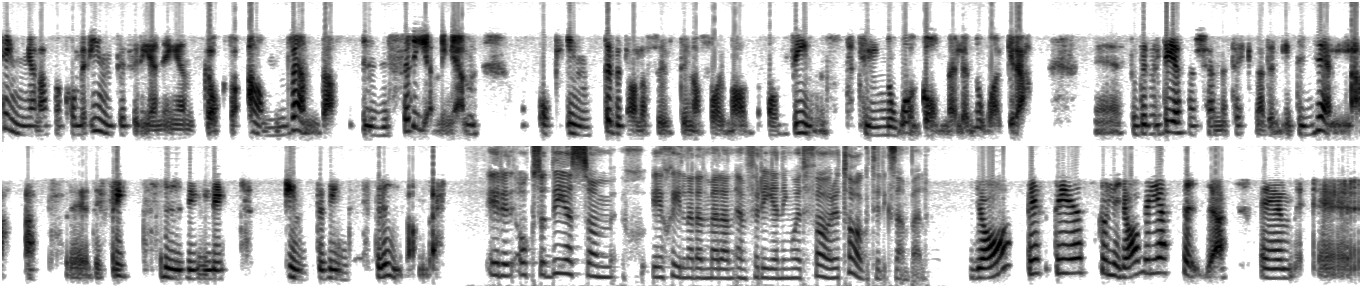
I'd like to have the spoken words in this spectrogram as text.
pengarna som kommer in till föreningen ska också användas i föreningen och inte betalas ut i någon form av, av vinst till någon eller några. Eh, så det är väl det som kännetecknar den ideella, att eh, det är fritt, frivilligt, inte vinstdrivande. Är det också det som är skillnaden mellan en förening och ett företag till exempel? Ja, det, det skulle jag vilja säga. Ehm, eh,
